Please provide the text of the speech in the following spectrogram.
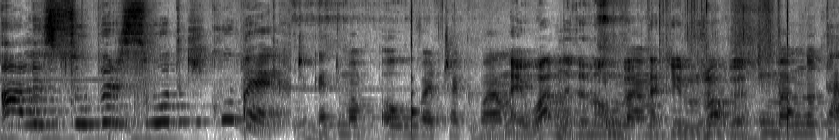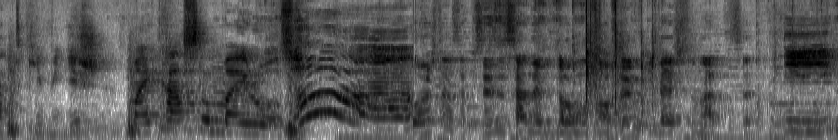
Ale super słodki kubek! Czekaj, tu mam ołóweczek mam. Ej, ładny ten ołówek, Mam. taki różowy. I mam notatki, widzisz? My castle, my rules. A! Możesz tam zapisać zasady w domu nowym i dać to natce. I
